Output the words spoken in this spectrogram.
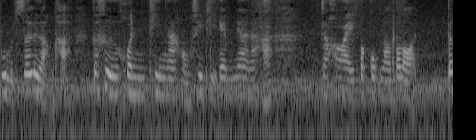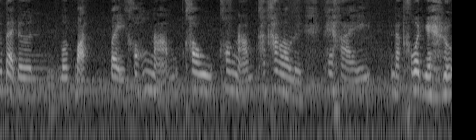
บุรุษเสื้อเหลืองค่ะ ก็คือคนทีมงานของ CTM เนี่ยนะคะ ประกบเราตลอด ตั้งแต่เดินรถบัสไปเข้าห้องน้ำเข้าเข้าห้องน้ำข้างๆเราเลยคล้ายๆนักโทษไงรู้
